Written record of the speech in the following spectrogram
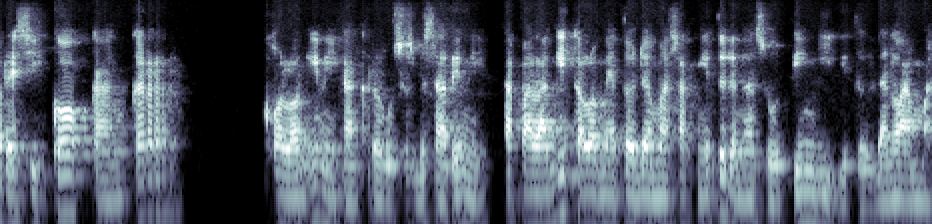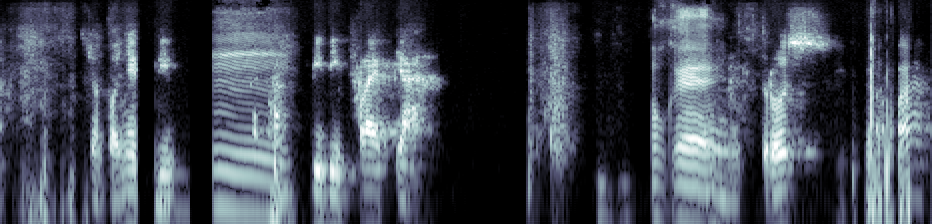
risiko kanker kolon ini, kanker usus besar ini. Apalagi kalau metode masaknya itu dengan suhu tinggi gitu dan lama. Contohnya di hmm. di deep fried ya. Oke. Okay. Hmm, terus apa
